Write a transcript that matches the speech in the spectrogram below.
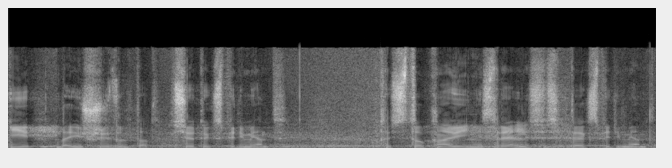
и дающий результат. Все это эксперимент. То есть столкновение с реальностью всегда эксперимент.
